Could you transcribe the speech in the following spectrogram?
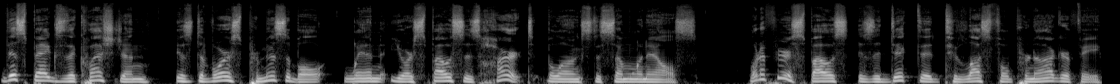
This begs the question Is divorce permissible when your spouse's heart belongs to someone else? What if your spouse is addicted to lustful pornography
